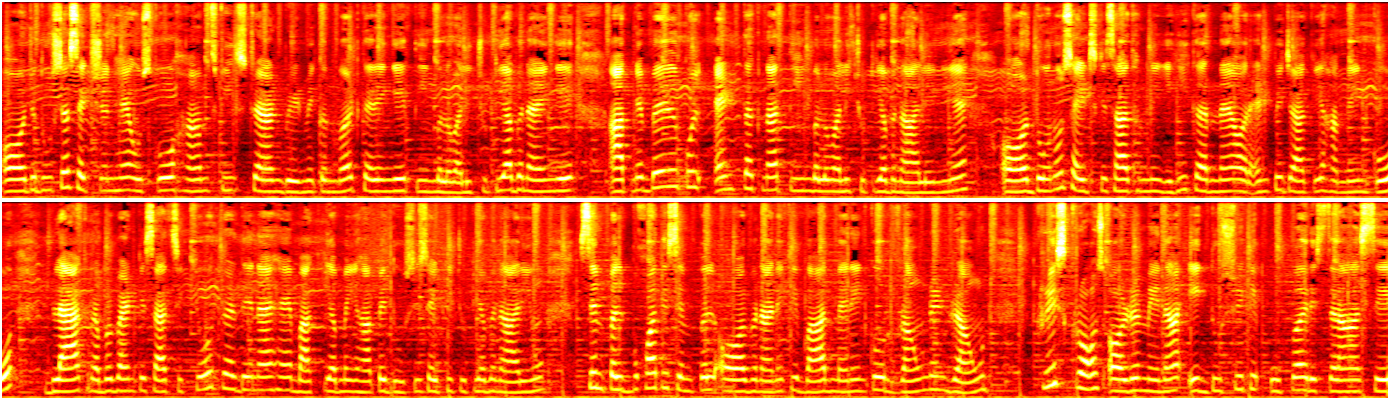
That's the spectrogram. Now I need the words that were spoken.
और जो दूसरा सेक्शन है, उसको हम थ्री स्ट्रैंड ब्रेड में कन्वर्ट करेंगे, तीन बलों वाली चुटियाँ बनाएँगे। आपने बिल्कुल एंड तक ना तीन बलों वाली चुटियाँ बना लेनी है और दोनों साइड्स के साथ हमने यही करना है और एंड पे जाके हमने इनको ब्लैक रबर बैंड के साथ सिक्योर कर देना है। बाकी अब मैं यहाँ पे दूसरी साइड की चुटियाँ बना रही हूँ। सिंपल बहुत ही सिंपल और बनाने के बाद मैंने इनको round and round criss cross order में ना एक दूसरे के ऊपर इस तरह से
